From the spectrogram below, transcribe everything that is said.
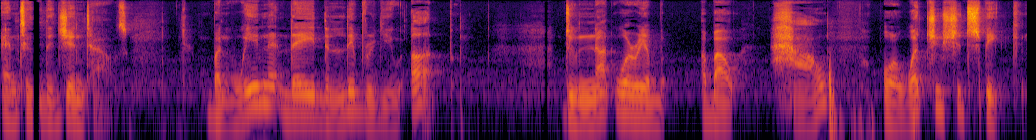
and to the Gentiles. But when they deliver you up, do not worry ab- about how or what you should speak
